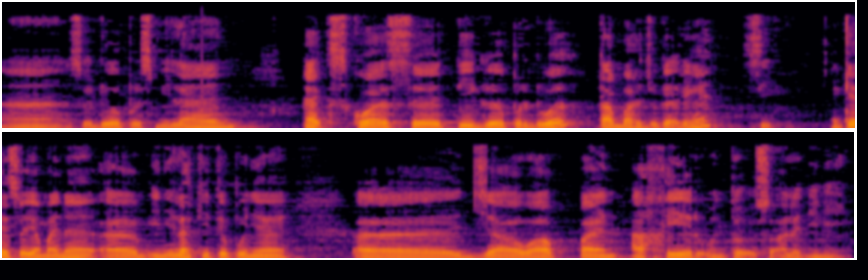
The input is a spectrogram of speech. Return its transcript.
Ha, so, 2 per 9 X kuasa 3 per 2 tambah juga dengan C. Okay. So, yang mana um, inilah kita punya uh, jawapan akhir untuk soalan ini.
